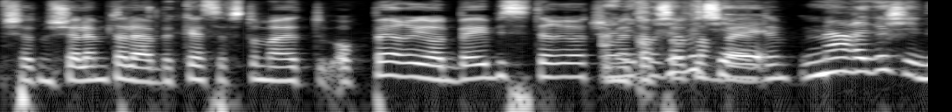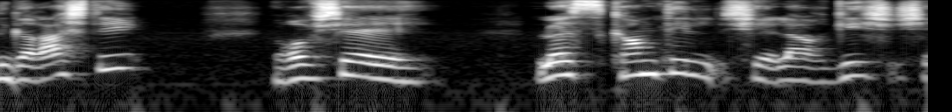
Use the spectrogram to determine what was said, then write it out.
שאת משלמת עליה בכסף, זאת אומרת, אופריות, בייביסיטריות שמטפסות לך בילדים? אני חושבת שמהרגע שהתגרשתי, מרוב ש... לא הסכמתי להרגיש ש...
